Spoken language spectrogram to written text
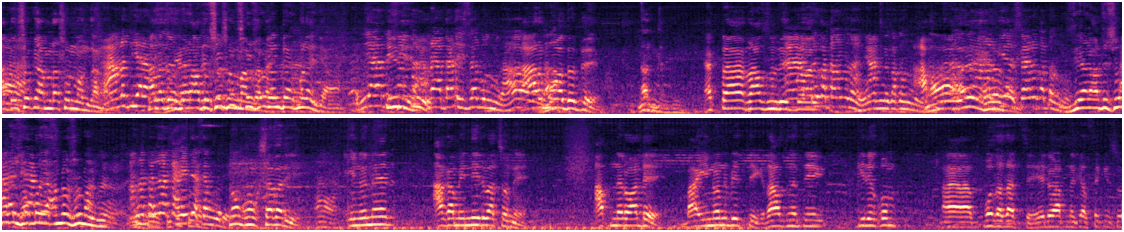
আদর্শকে আমরা সম্মান জানাই আদর্শ সম্মান জানাই আর মদতে একটা রাজনৈতিক দল। হ্যাঁ ইউনিয়নের আগামী নির্বাচনে আপনার ওয়ার্ডে বা ইউনিয়ন ভিত্তিক রাজনৈতিক কীরকম বোঝা যাচ্ছে এটা আপনার কাছে কিছু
